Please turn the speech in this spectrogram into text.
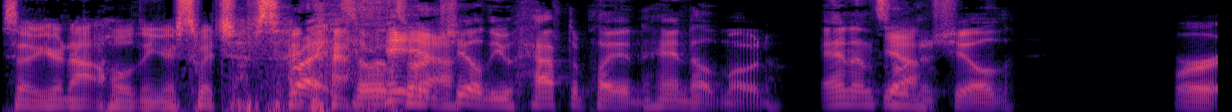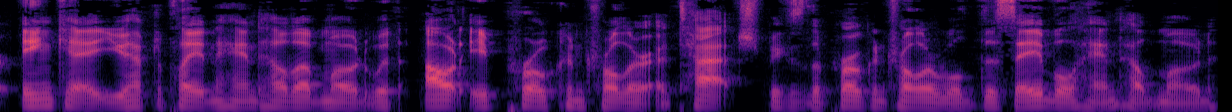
so you're not holding your Switch upside right. down. So in Sword Yeah. and Shield, you have to play in handheld mode, and in Sword Yeah. and Shield, for Inkay, you have to play it in handheld up mode without a pro controller attached because the pro controller will disable handheld mode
